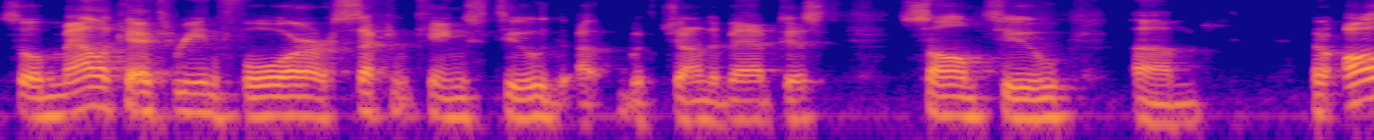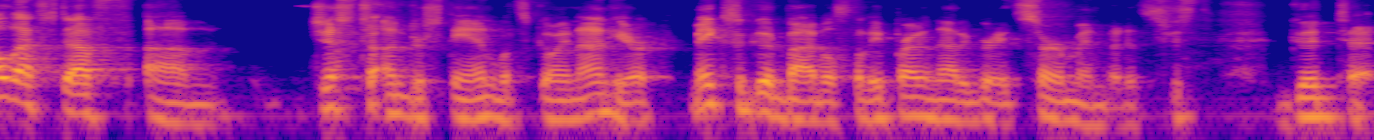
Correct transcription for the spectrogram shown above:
so Malachi 3 and 4, 2 Kings 2 uh, with John the Baptist, Psalm 2, um, and all that stuff um, just to understand what's going on here makes a good Bible study. Probably not a great sermon, but it's just good to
